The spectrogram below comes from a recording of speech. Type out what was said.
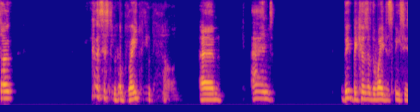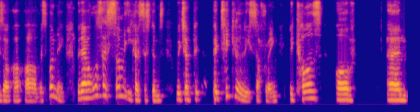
So ecosystems are breaking down, um, and because of the way the species are, are, are, responding. But there are also some ecosystems which are particularly suffering because of um,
